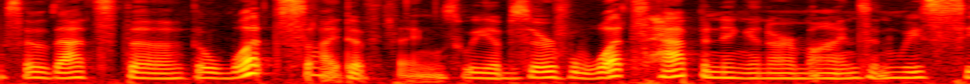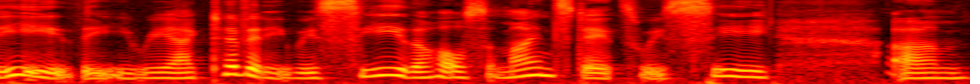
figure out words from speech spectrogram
so that's the, the what side of things. We observe what's happening in our minds and we see the reactivity, we see the wholesome mind states, we see um,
